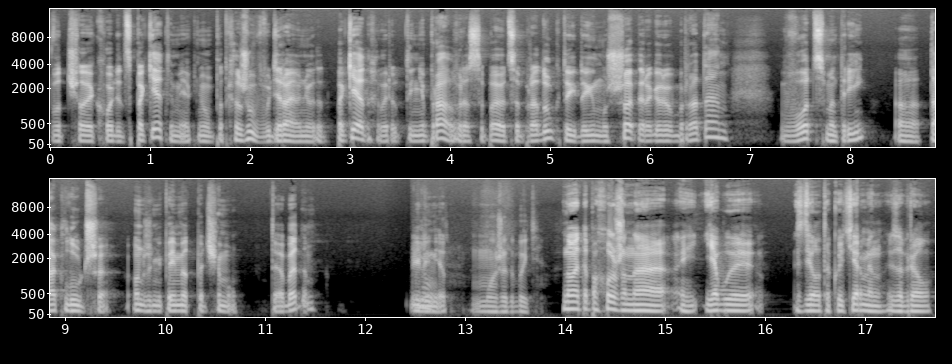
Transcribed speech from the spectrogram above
вот человек ходит с пакетами, я к нему подхожу, выдираю у него этот пакет, говорю, ты не прав, рассыпаются продукты, и даю ему шопера, говорю, братан, вот смотри, э, так лучше. Он же не поймет почему. Ты об этом? Или Ну, нет? Может быть. Но это похоже на... Я бы сделал такой термин, изобрел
